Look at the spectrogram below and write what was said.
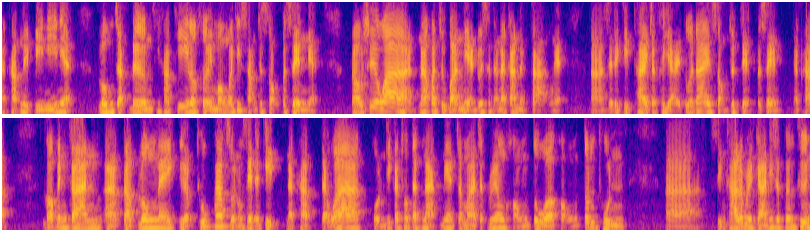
นะครับในปีนี้เนี่ยลงจากเดิมที่ครับที่เราเคยมองไว้ที่ 3.2%เนี่ยเราเชื่อว่าณปัจจุบันเนี่ยด้วยสถานการณ์ต่างๆเนี่ยเศรษฐกิจไทยจะขยายตัวได้ 2.7%นะครับก็เป็นการปรับลงในเกือบทุกภาคส่วนของเศรษฐกิจนะครับแต่ว่าผลที่กระทบหนักๆเนี่ยจะมาจากเรื่องของตัวของต้นทุนสินค้าและบริการที่จะเพิ่มขึ้น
